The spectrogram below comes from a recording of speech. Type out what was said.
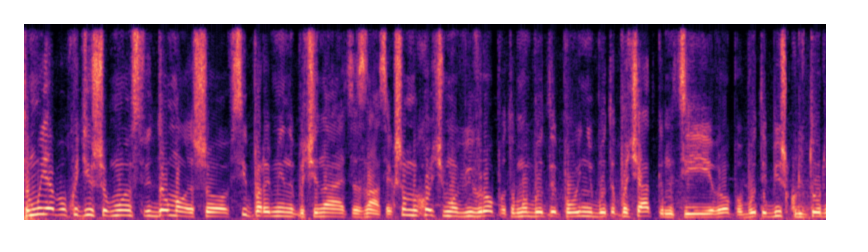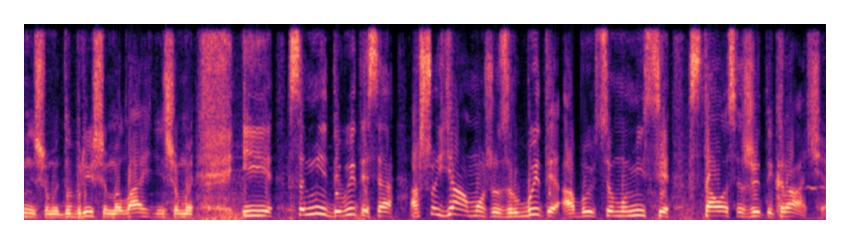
Тому я б хотів, щоб ми усвідомили, що всі переміни починаються з нас. Якщо ми хочемо в Європу, то ми бути, повинні бути початками цієї Європи, бути більш культурнішими, добрішими, лагіднішими і самі дивитися, а що я можу зробити, аби в цьому місці сталося жити краще.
